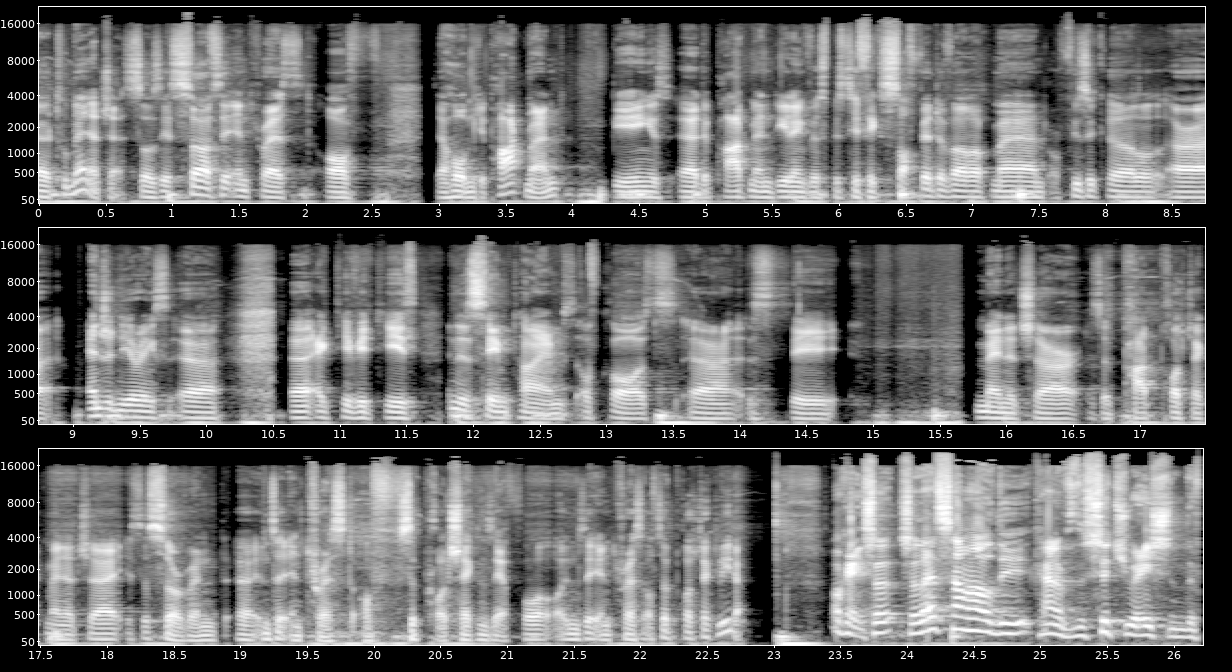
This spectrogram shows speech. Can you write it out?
uh, to managers. So they serve the interest of their home department, being a department dealing with specific software development or physical uh, engineering uh, uh, activities. And at the same time, of course, uh, the manager, the part project manager, is a servant in the interest of the project and therefore in the interest of the project leader. Okay, so so that's somehow the kind of the situation, the,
